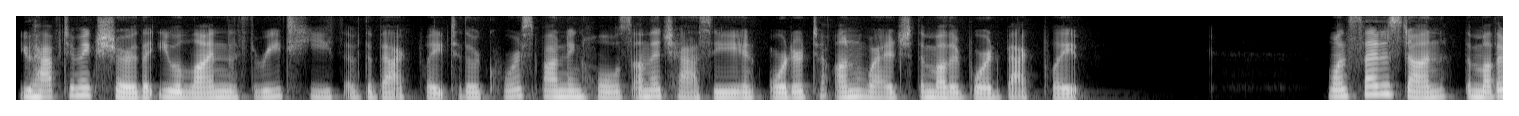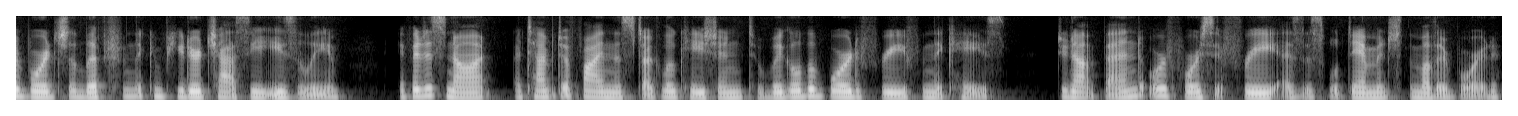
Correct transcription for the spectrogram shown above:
You have to make sure that you align the three teeth of the back plate to their corresponding holes on the chassis in order to unwedge the motherboard back plate. Once that is done, the motherboard should lift from the computer chassis easily. If it is not, attempt to find the stuck location to wiggle the board free from the case. Do not bend or force it free, as this will damage the motherboard.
